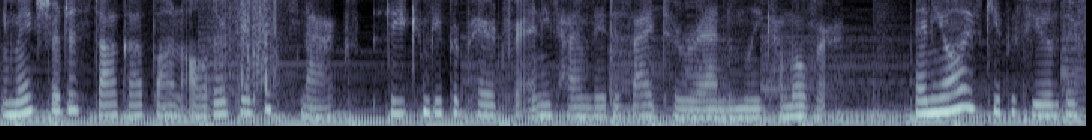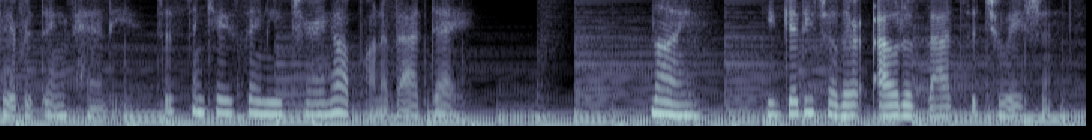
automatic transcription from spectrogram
You make sure to stock up on all their favorite snacks so you can be prepared for any time they decide to randomly come over. And you always keep a few of their favorite things handy, just in case they need cheering up on a bad day. Nine, you get each other out of bad situations.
